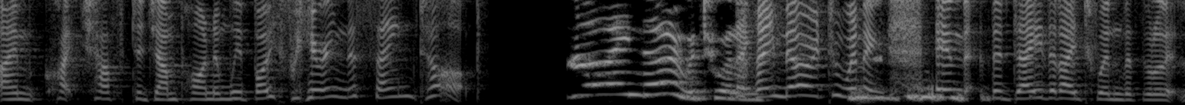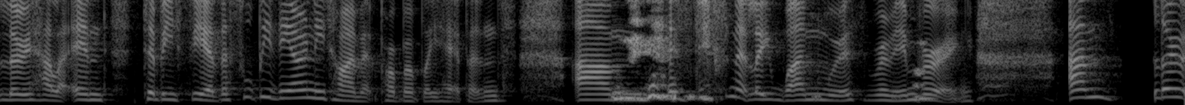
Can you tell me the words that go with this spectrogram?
I'm quite chuffed to jump on and we're both wearing the same top. I know, we're twinning. I know, twinning. and the day that I twin with Lou Heller, and to be fair, this will be the only time it probably happens, um, it's definitely one worth remembering. Um, Lou,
